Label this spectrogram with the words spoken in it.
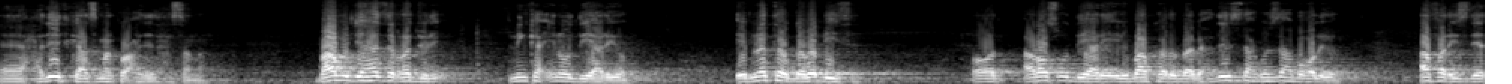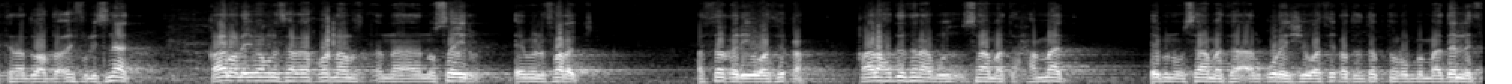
xadiidkaas marka waa xadiid xasana baabu jahaazi rajuli ninka inuu diyaariyo ibnatahu gabadhiisa oo aroos u diyaariya baabka ubaabi xadid saddex kun saddex boqol iyo afar iyo waa daciif lisnaad qala imam abarna nusayr ibn faraj ahaqri wa iqa qala xadana abu usamata xamaad ibn usamata alqurashi wa iqatun tabtun rubama dalas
